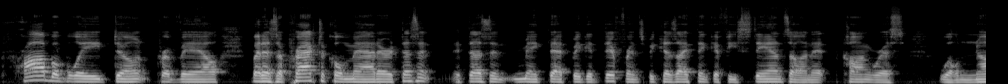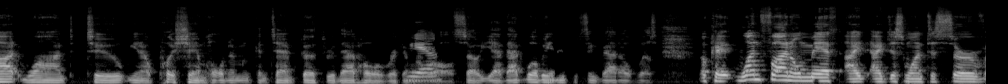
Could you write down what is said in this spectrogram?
probably don't prevail. But as a practical matter, it doesn't, it doesn't make that big a difference because I think if he stands on it, Congress will not want to, you know, push him, hold him in contempt, go through that whole rigmarole. Yeah. So yeah, that will be an interesting battle of wills. Okay, one final myth I, I just want to serve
